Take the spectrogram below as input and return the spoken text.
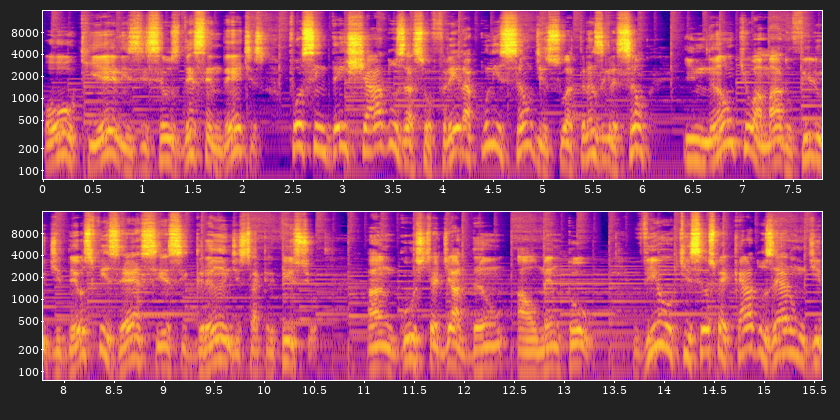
ou que eles e seus descendentes fossem deixados a sofrer a punição de sua transgressão, e não que o amado Filho de Deus fizesse esse grande sacrifício. A angústia de Adão aumentou viu que seus pecados eram de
